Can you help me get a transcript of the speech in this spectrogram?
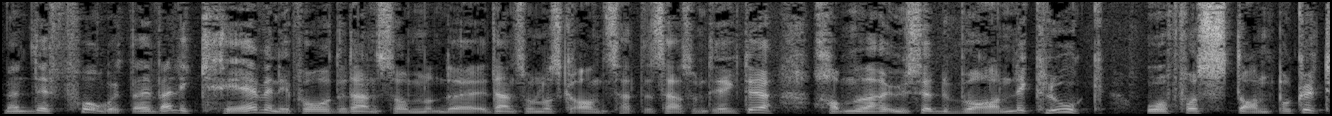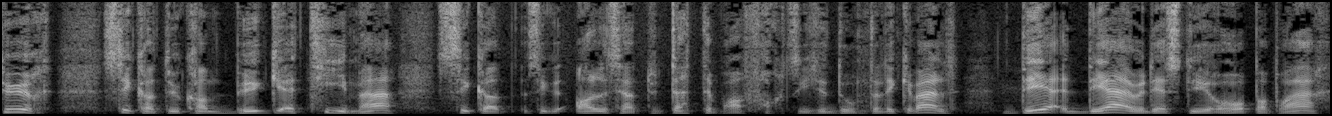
Men det, forut, det er veldig krevende i forhold til den som, den som nå skal ansettes her som direktør. Han må være usedvanlig klok og forstand på kultur, slik at du kan bygge et team her. slik at sikkert alle sier at dette var faktisk ikke dumt allikevel. Det, det er jo det styret håper på her.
